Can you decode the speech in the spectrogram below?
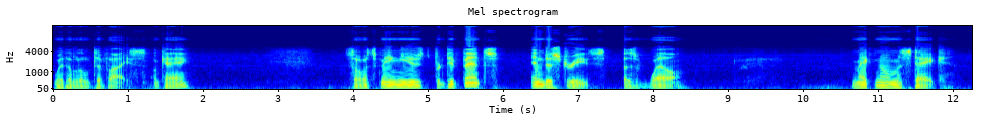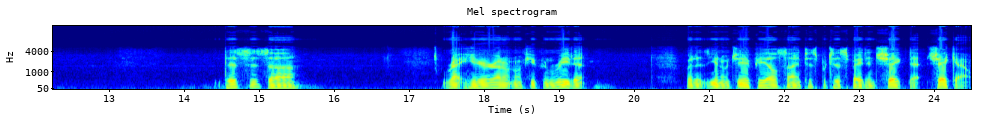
with a little device, okay? So it's being used for defense industries as well. Make no mistake. This is uh, right here. I don't know if you can read it, but it's you know JPL scientists participate in shake that shakeout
